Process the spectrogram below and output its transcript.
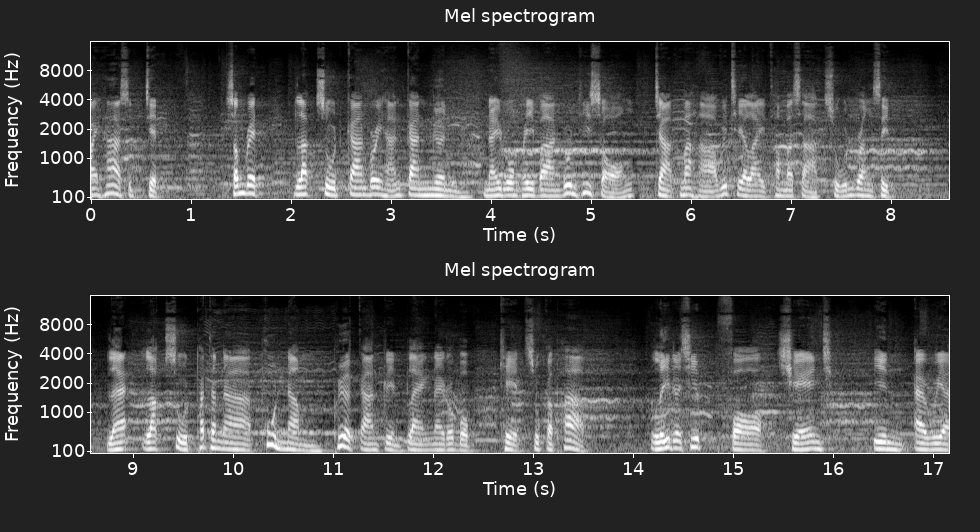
2557 สำเร็จหลักสูตรการบริหารการเงินในโรงพยาบาลรุ่นที่ 2 จากมหาวิทยาลัยธรรมศาสตร์ศูนย์รังสิตและหลักสูตรพัฒนาผู้นำเพื่อการเปลี่ยนแปลงในระบบเขตสุขภาพ Leadership for Change in Area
